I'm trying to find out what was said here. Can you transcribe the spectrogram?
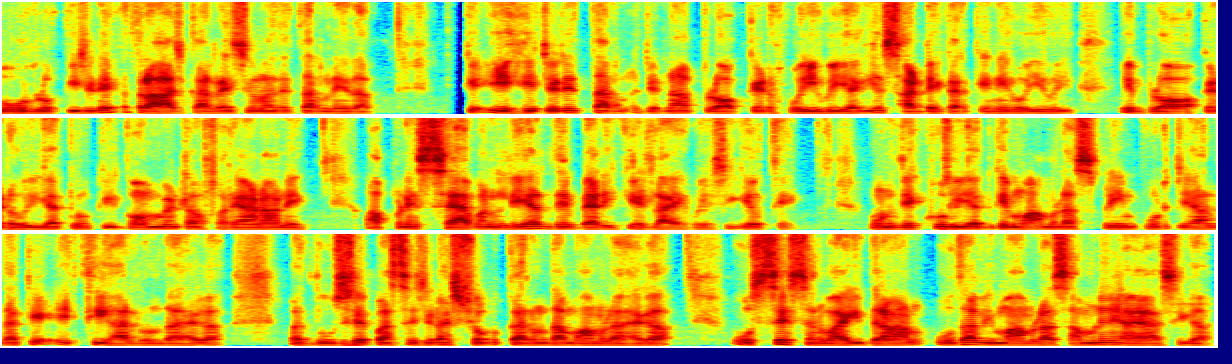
ਹੋਰ ਲੋਕੀ ਜਿਹੜੇ ਇਤਰਾਜ਼ ਕਰ ਰਹੇ ਸੀ ਉਹਨਾਂ ਦੇ ਧਰਨੇ ਦਾ। ਕਿ ਇਹ ਜਿਹੜੇ ਧਰਨ ਜਿਹੜਾ ਬਲੌਕੇਡ ਹੋਈ ਹੋਈ ਹੈਗੀ ਇਹ ਸਾਡੇ ਕਰਕੇ ਨਹੀਂ ਹੋਈ ਹੋਈ। ਇਹ ਬਲੌਕੇਡ ਹੋਈ ਆ ਕਿਉਂਕਿ ਗਵਰਨਮੈਂਟ ਆਫ ਹਰਿਆਣਾ ਨੇ ਆਪਣੇ 7 ਲੇਅਰ ਦੇ ਬੈਰੀਕੇਡ ਲਾਏ ਹੋਏ ਸੀਗੇ ਉੱਥੇ। ਹੁਣ ਦੇਖੋ। ਵੀ ਅੱਗੇ ਮਾਮਲਾ ਸੁਪਰੀਮ ਕੋਰਟ 'ਚ ਆਂਦਾ ਕਿ ਇੱਥੇ ਹੀ ਹੱਲ ਹੁੰਦਾ ਹੈਗਾ। ਪਰ ਦੂਸਰੇ ਪਾਸੇ ਜਿਹੜਾ ਸ਼ੁਭ ਕਰਨ ਦਾ ਮਾਮਲਾ ਹੈਗਾ ਉਸੇ ਸੁਣਵਾਈ ਦੌਰਾਨ ਉਹਦਾ ਵੀ ਮਾਮਲਾ ਸਾਹਮਣੇ ਆਇਆ ਸੀਗਾ।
